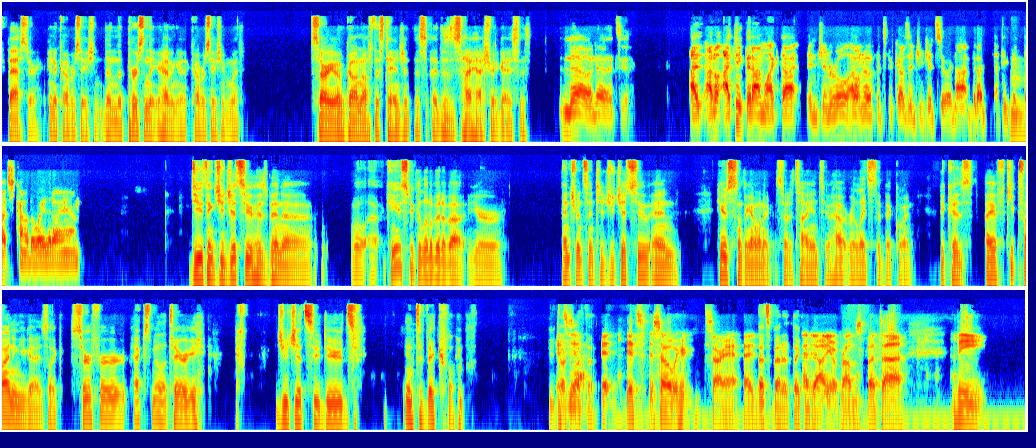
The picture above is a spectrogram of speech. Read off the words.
faster in a conversation than the person that you're having a conversation with. Sorry, I've gone off this tangent. This uh, this is high hash rate, guys. This... No, no, it's. I, I don't. I think that I'm like that in general. I don't know if it's because of jujitsu or not, but I, I think that hmm. that's kind of the way that I am. Do you think jujitsu has been a well? Uh, can you speak a little bit about your entrance into jujitsu and here's something I want to sort of tie into how it relates to Bitcoin because I have, keep finding you guys like surfer, ex-military, jujitsu dudes into Bitcoin. You talk it's, about that. It, it's so here, sorry. I, I, That's better. Thank I you. Had the audio problems, but uh, the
